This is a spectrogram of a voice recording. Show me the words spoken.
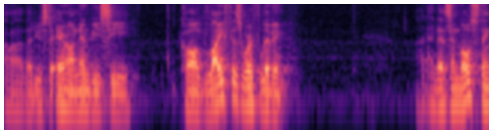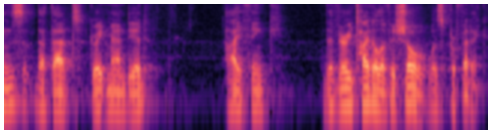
uh, that used to air on NBC called Life is Worth Living. And as in most things that that great man did, I think the very title of his show was prophetic.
